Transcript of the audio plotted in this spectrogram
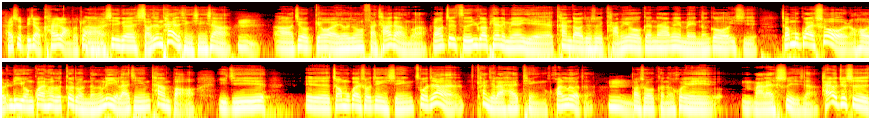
还是比较开朗的状啊、态。是一个小正太的形形象嗯，啊、就给我有一种反差感吧。然后这次预告片里面也看到，就是卡缪跟他妹妹能够一起招募怪兽，然后利用怪兽的各种能力来进行探宝，以及呃招募怪兽进行作战，看起来还挺欢乐的。嗯，到时候可能会嗯买来试一下。还有就是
